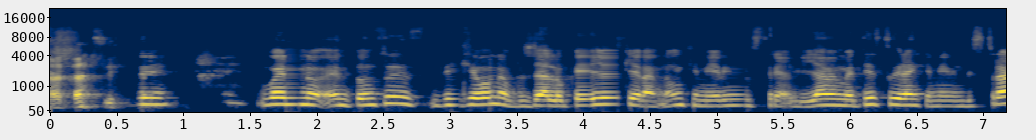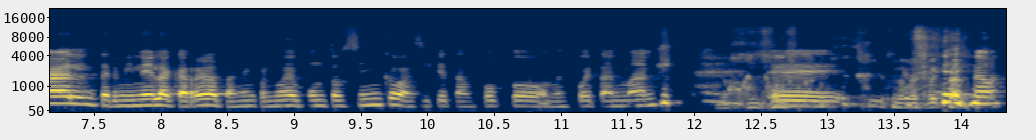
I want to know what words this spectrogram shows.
Ajá, sí. Sí. Bueno, entonces dije, bueno, pues ya lo que ellos quieran, ¿no? Ingeniería industrial. Y ya me metí a estudiar ingeniería industrial, terminé la carrera también con 9.5, así que tampoco me fue tan mal. No, no, Eh, no me fue sí, tan ¿no?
